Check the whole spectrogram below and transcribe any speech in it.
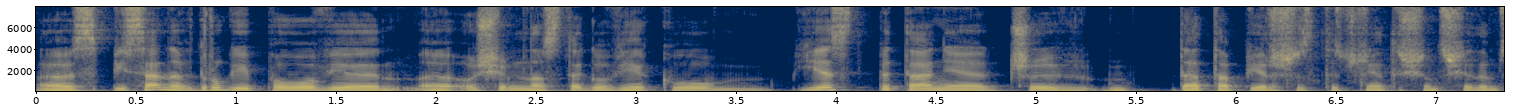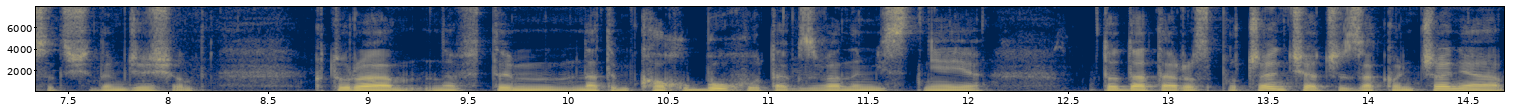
E, Spisane w drugiej połowie e, XVIII wieku. Jest pytanie, czy data 1 stycznia 1770, która w tym, na tym kochbuchu tak zwanym istnieje, to data rozpoczęcia czy zakończenia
